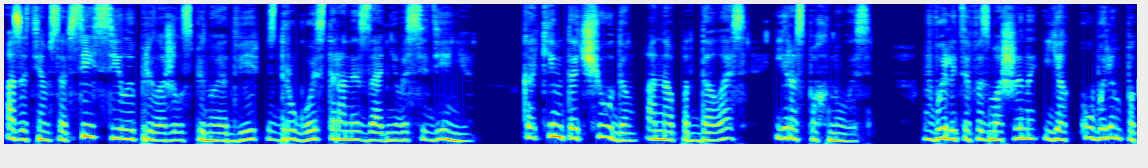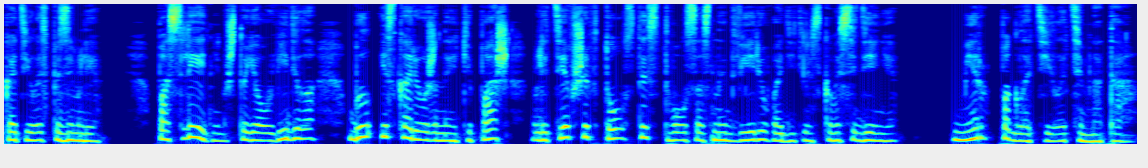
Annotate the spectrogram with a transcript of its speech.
а затем со всей силы приложил спиной о дверь с другой стороны заднего сиденья. Каким-то чудом она поддалась и распахнулась. Вылетев из машины, я кубарем покатилась по земле. Последним, что я увидела, был искореженный экипаж, влетевший в толстый ствол сосны дверью водительского сиденья. Мир поглотила темнота.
